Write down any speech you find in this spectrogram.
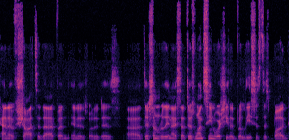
kind of shots of that, but it is what it is. Uh, there's some really nice stuff. There's one scene where she like, releases this bug.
